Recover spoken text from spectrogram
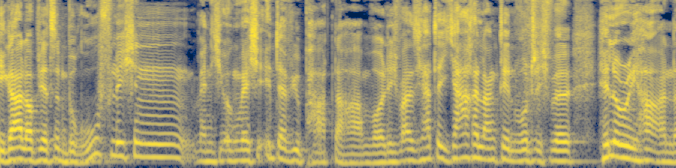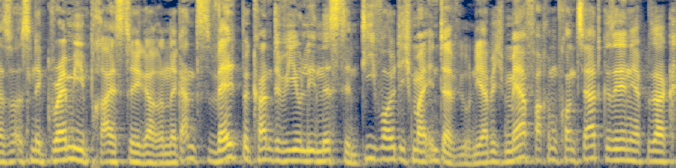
Egal ob jetzt im beruflichen, wenn ich irgendwelche Interviewpartner haben wollte. Ich weiß, ich hatte jahrelang den Wunsch, ich will Hillary Hahn, das ist eine Grammy-Preisträgerin, eine ganz weltbekannte Violinistin, die wollte ich mal interviewen. Die habe ich mehrfach im Konzert gesehen. Ich habe gesagt,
